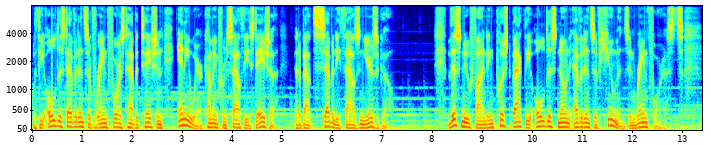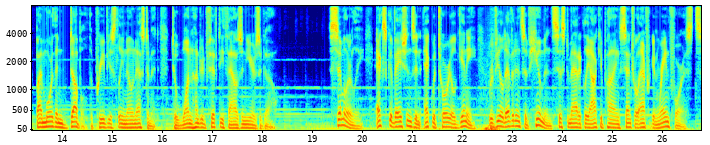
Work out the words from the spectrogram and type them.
with the oldest evidence of rainforest habitation anywhere coming from Southeast Asia at about 70,000 years ago. This new finding pushed back the oldest known evidence of humans in rainforests, by more than double the previously known estimate to 150,000 years ago. Similarly, excavations in Equatorial Guinea revealed evidence of humans systematically occupying Central African rainforests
